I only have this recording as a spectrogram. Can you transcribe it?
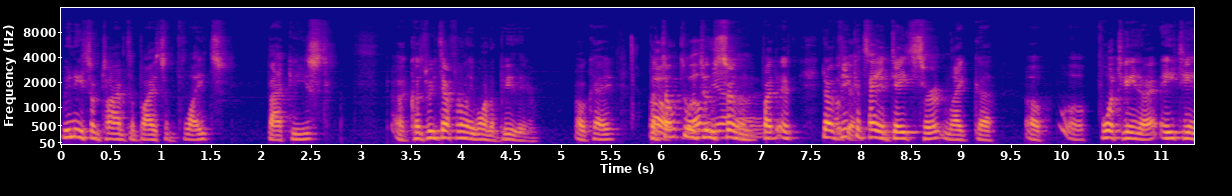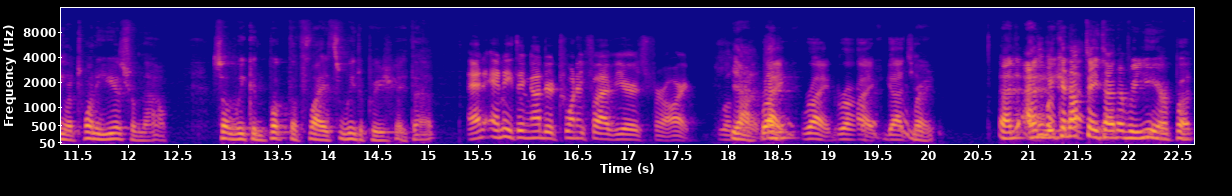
we need some time to buy some flights back east because we definitely want to be there. Okay, but Oh, don't do well, it too yeah, soon. But if you know, if you could say a date certain, like uh, uh, uh, fourteen or eighteen or twenty years from now, so we can book the flights, we'd appreciate that. And anything under 25 years for art. We'll Yeah, it. Right, right, right. Gotcha. Right, and I and we can update that every year. But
